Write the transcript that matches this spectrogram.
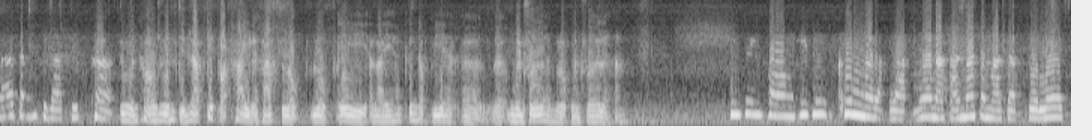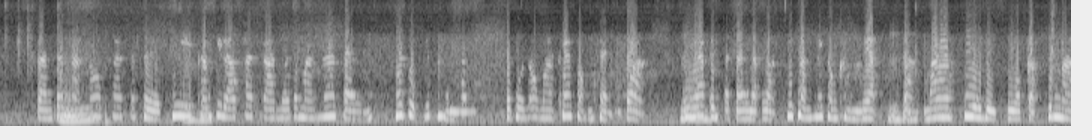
ฮะอาจารย์สุดาทิพย์ค่ะดูเหมือนทองจะเป็นสินทรัพย์ที่ปลอดภัยเหรอคะ หลบหลบไอ้อะไรฮะขึ้นดอกเบี้ยเอ่อเงินเฟ้อหลบเงินเฟ้อเหรอฮะจริงๆทองที่ขึ้นขึ้นมาหลักๆเนี่ยนะคะ น่าจะมาจากตัวเลขการจ้างงานนอกภาคเกษตรที่ครั้งที่แล้วคาดการณ์ไว้ประมาณห้าแสน เมื่อสุกร์ที่ผ่านมาแต่ผลออกมาแค่สองแสนกว่าอันนี้เป็นปัจจัยหลักๆ ที่ทำให้ทองคำเนี่ยสามารถที่จะดูดตัวกลับขึ้นมา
